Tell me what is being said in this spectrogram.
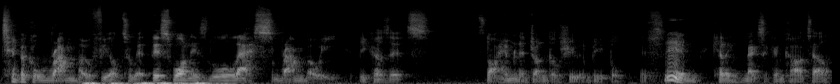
typical Rambo feel to it. This one is less Rambo-y because it's it's not him in a jungle shooting people. It's him killing Mexican cartel.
